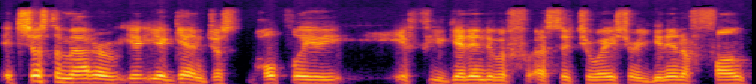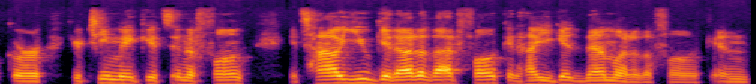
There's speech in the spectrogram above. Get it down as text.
it's just a matter of again, just hopefully if you get into a, a, situation or you get in a funk or your teammate gets in a funk, it's how you get out of that funk and how you get them out of the funk, and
